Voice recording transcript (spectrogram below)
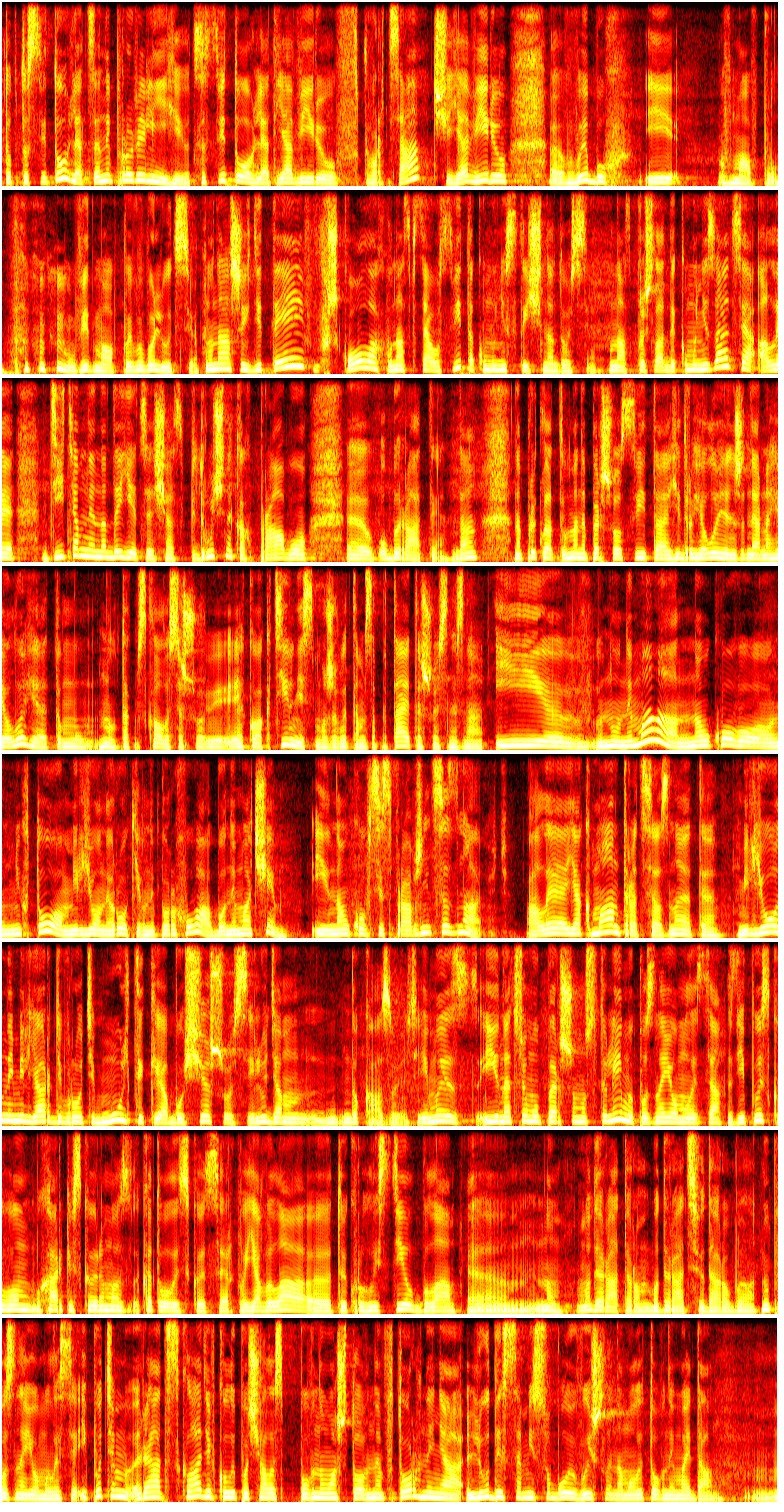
Тобто, світогляд це не про релігію, це світогляд. Я вірю в творця, чи я вірю е, в вибух і в мавпу Ну, від мавпи в еволюцію. У наших дітей в школах у нас вся освіта комуністична досі. У нас пройшла декомунізація, але дітям не надається зараз в підручниках право е, обирати. Да? Наприклад, у мене перша освіта гідрогеологія, інженерна геологія, тому ну так склалося, що екоактивність, може, ви там запитаєте щось, не знаю. І е, ну нема науково ніхто мільйони років не порахував, бо нема чим. І науковці справжні це знають. Але як мантра, ця, знаєте, мільйони мільярдів років, мультики або ще щось, і людям доказують. І ми і на цьому першому столі ми познайомилися з єпископом Харківської Римо-католицької церкви. Я вела е, той круглий стіл, була е, ну, модератором, модерацію да, робила. Ми познайомилися. І потім ряд складів, коли почалось повномасштабне вторгнення, люди самі собою вийшли на молитовний майдан.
